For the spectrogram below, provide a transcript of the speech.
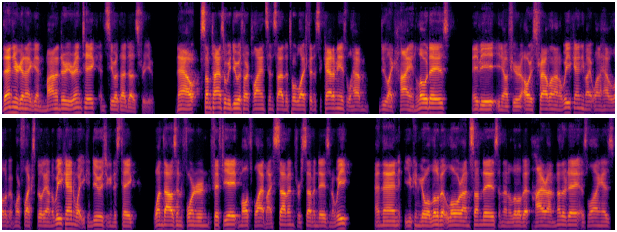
Then you're going to, again, monitor your intake and see what that does for you. Now, sometimes what we do with our clients inside the Total Life Fitness Academy is we'll have them do like high and low days. Maybe, you know, if you're always traveling on a weekend, you might want to have a little bit more flexibility on the weekend. What you can do is you can just take 1,458, multiply it by seven for seven days in a week. And then you can go a little bit lower on some days and then a little bit higher on another day, as long as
